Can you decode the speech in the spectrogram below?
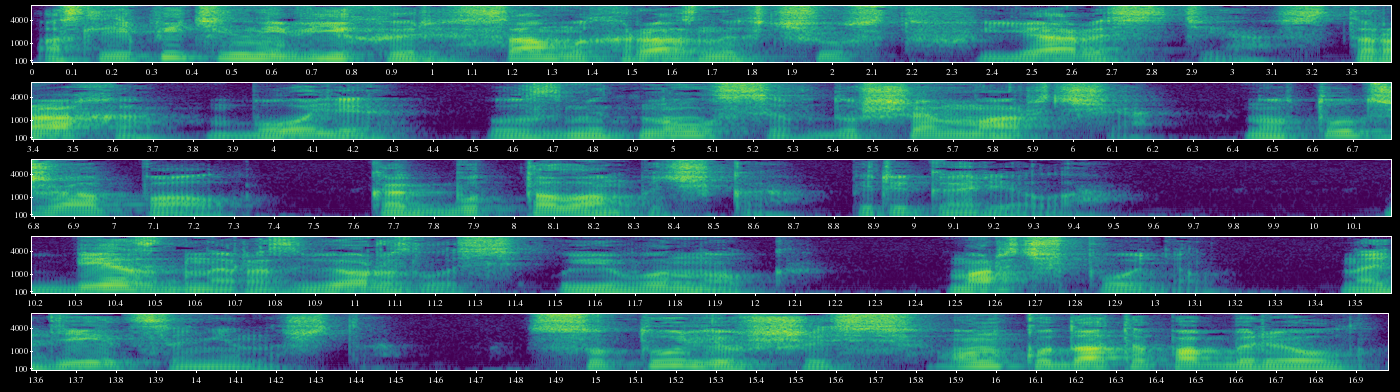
Ослепительный вихрь самых разных чувств, ярости, страха, боли взметнулся в душе Марча, но тут же опал, как будто лампочка перегорела. Бездна разверзлась у его ног. Марч понял, надеяться не на что. Сутулившись, он куда-то побрел,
